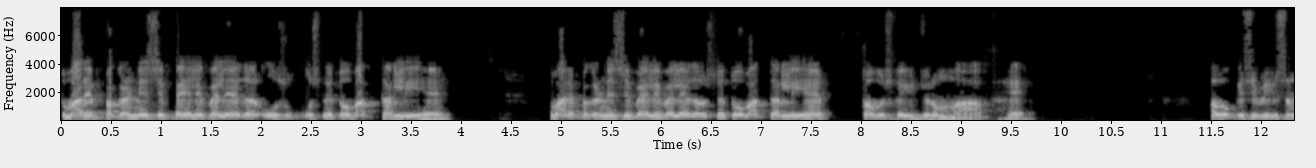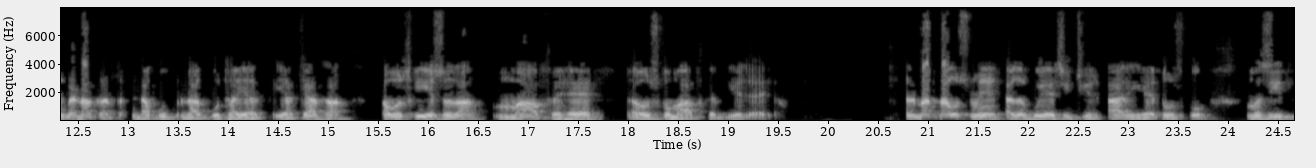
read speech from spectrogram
तुम्हारे पकड़ने से पहले पहले अगर उस, उसने तोबा कर ली है, तुम्हारे पकड़ने से पहले पहले अगर उसने तोबा कर ली है तो अब उसका ये जुर्म माफ़ है। अब वो किसी भी किस्म का डाका, डाकू डाकू था या या क्या था, अब उसकी ये सजा माफ़ है, उसको माफ़ कर दिया जाएगा। अलबत्ता उसमें अगर कोई ऐसी चीज़ आ रही है तो उसको मजीद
